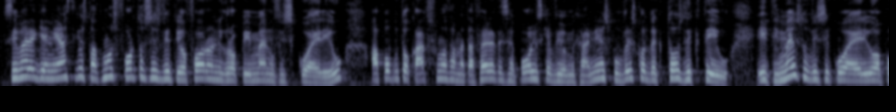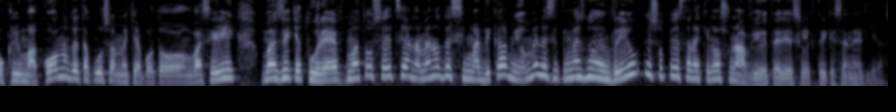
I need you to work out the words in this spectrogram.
Σήμερα εγκαινιάστηκε ο σταθμός φόρτωσης βιτιοφόρων υγροποιημένου φυσικού αερίου, από όπου το καύσιμο θα μεταφέρεται σε πόλεις και βιομηχανίες που βρίσκονται εκτός δικτύου. Οι τιμές του φυσικού αερίου αποκλιμακώνονται, τα ακούσαμε και από τον Βασίλη, μαζί και του ρεύματος. Έτσι αναμένονται σημαντικά μειωμένες οι τιμές Νοεμβρίου, τις οποίες θα ανακοινώσουν αύριο οι εταιρείες ηλεκτρικής ενέργειας.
